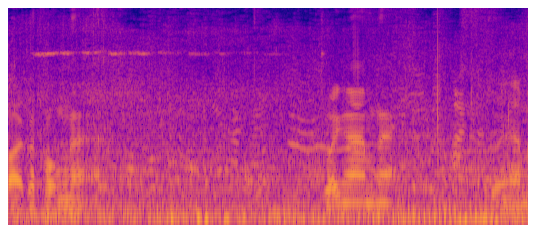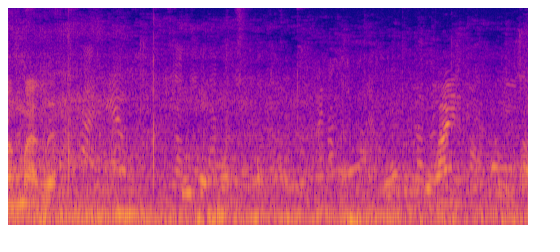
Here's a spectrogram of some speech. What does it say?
ลอยกระทงนะ สวยงามฮะสวยงามมาก ๆ เลย 와인섞고한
